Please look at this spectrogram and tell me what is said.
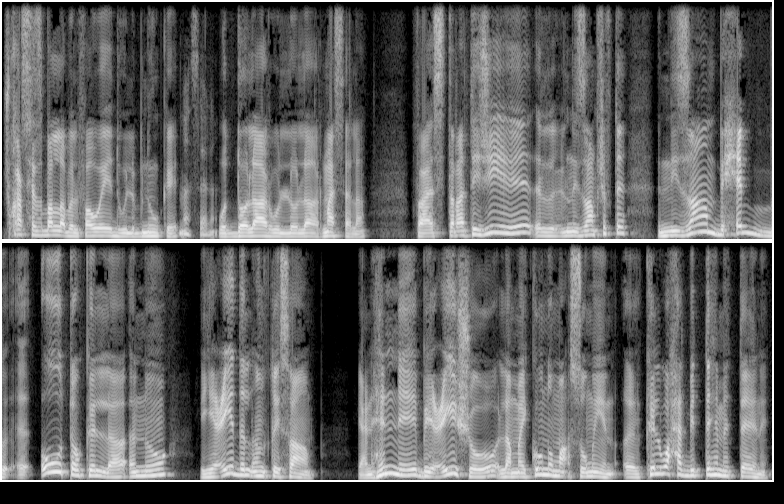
شو خاص حزب الله بالفوائد والبنوك؟ مثلا. والدولار والدولار مثلا. فاستراتيجية النظام شفت؟ النظام بحب قوته كلها إنه يعيد الانقسام. يعني هن بيعيشوا لما يكونوا مقسومين. كل واحد بيتهم الثاني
